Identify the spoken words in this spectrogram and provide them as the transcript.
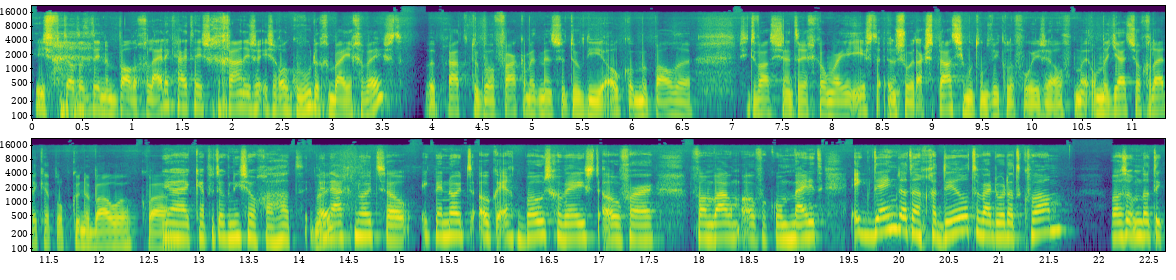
Je vertelt dat het in een bepaalde geleidelijkheid is gegaan. Is er, is er ook woede bij je geweest? We praten natuurlijk wel vaker met mensen natuurlijk die ook in bepaalde situaties zijn terechtgekomen... waar je eerst een soort acceptatie moet ontwikkelen voor jezelf. Maar omdat jij het zo geleidelijk hebt op kunnen bouwen qua... Ja, ik heb het ook niet zo gehad. Ik ben eigenlijk nooit zo. Ik ben nooit ook echt boos geweest over van waarom overkomt mij dit. Ik denk dat een gedeelte waardoor dat kwam, was omdat ik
